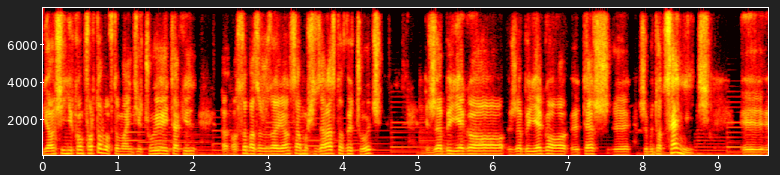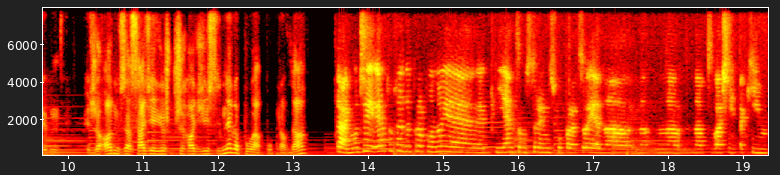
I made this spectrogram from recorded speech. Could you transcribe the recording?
I on się niekomfortowo w tym momencie czuje i taka e, osoba zarządzająca musi zaraz to wyczuć, żeby jego, żeby jego też, y, żeby docenić, że on w zasadzie już przychodzi z innego pułapu, prawda? Tak, znaczy ja tu wtedy proponuję klientom, z którymi współpracuję na, na, na, nad właśnie takim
